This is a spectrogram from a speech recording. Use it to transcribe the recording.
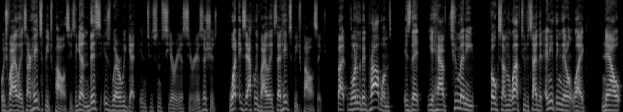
which violates our hate speech policies. Again, this is where we get into some serious, serious issues. What exactly violates that hate speech policy? But one of the big problems is that you have too many folks on the left who decide that anything they don't like now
